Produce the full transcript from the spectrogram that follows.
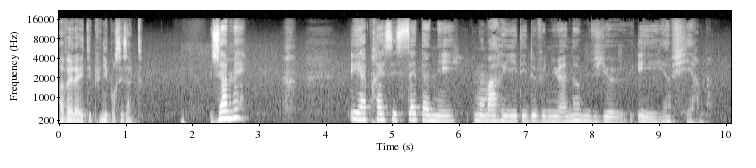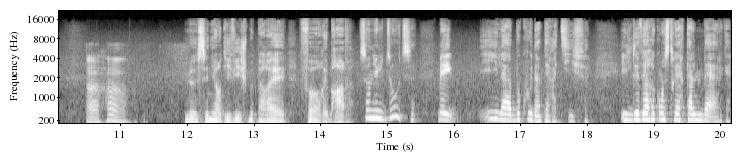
Avel a été puni pour ses actes? Jamais. Et après ces sept années, mon mari était devenu un homme vieux et infirme. Ah ah. Le seigneur Divish me paraît fort et brave. Sans nul doute, mais il a beaucoup d'impératifs. Il devait reconstruire Talmberg.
